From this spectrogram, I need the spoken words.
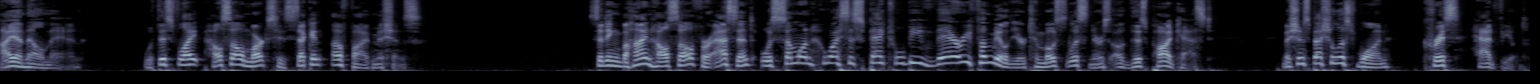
IML Man. With this flight, Halsell marks his second of five missions. Sitting behind Halsell for Ascent was someone who I suspect will be very familiar to most listeners of this podcast. Mission Specialist 1, Chris Hadfield.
